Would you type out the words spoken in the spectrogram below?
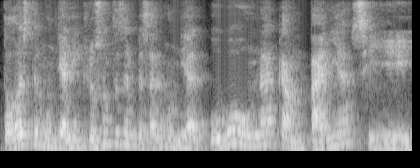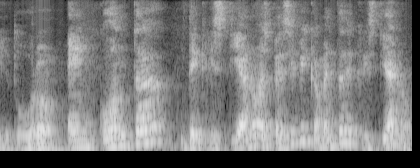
todo este mundial, incluso antes de empezar el mundial, hubo una campaña Sí, duro. en contra de Cristiano, específicamente de Cristiano,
